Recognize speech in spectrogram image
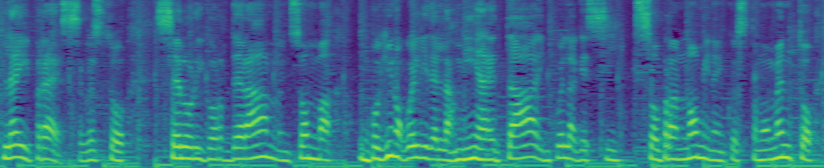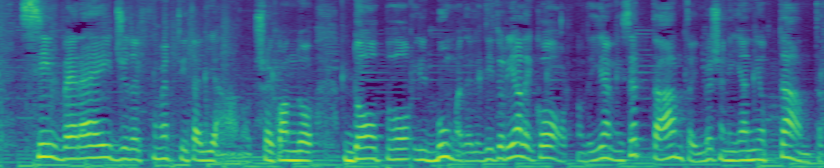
Play Press, questo se lo ricorderanno, insomma, un pochino quelli della mia età, in quella che si soprannomina in questo momento Silver Age del fumetto italiano, cioè quando dopo il boom dell'editoriale corno degli anni 70, invece negli anni 80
